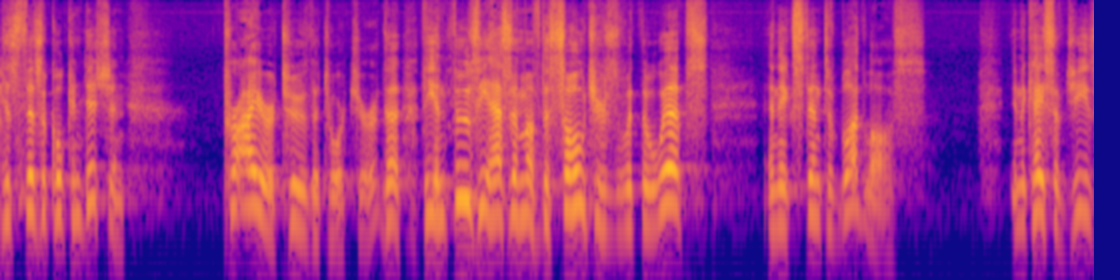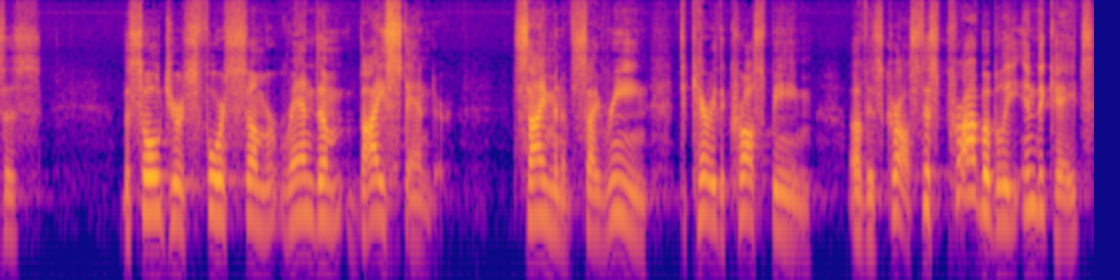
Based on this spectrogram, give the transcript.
His physical condition, prior to the torture, the, the enthusiasm of the soldiers with the whips, and the extent of blood loss. In the case of Jesus, the soldiers forced some random bystander, Simon of Cyrene, to carry the crossbeam of his cross. This probably indicates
